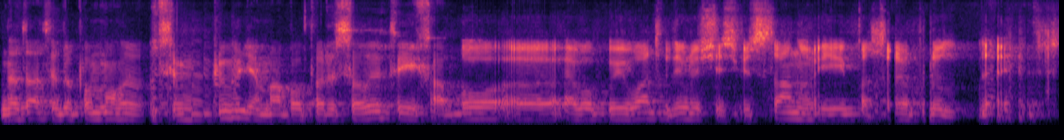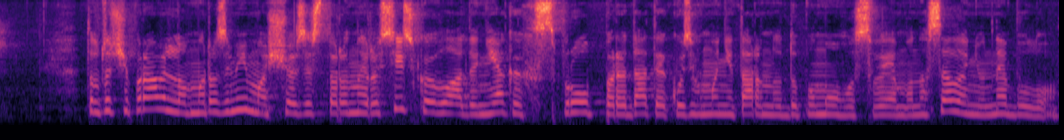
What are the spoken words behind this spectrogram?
надати допомогу цим людям або переселити їх, або е, евакуювати, дивлячись від стану і потреб людей. Тобто, чи правильно ми розуміємо, що зі сторони російської влади ніяких спроб передати якусь гуманітарну допомогу своєму населенню не було?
